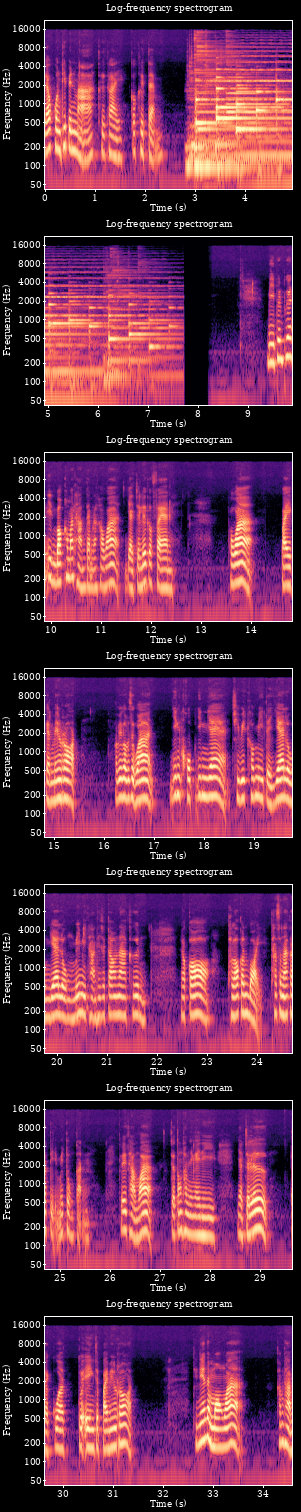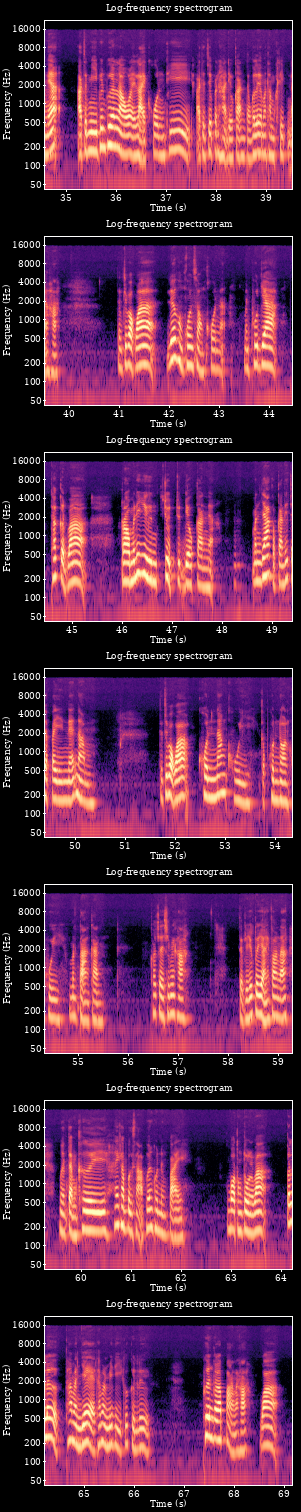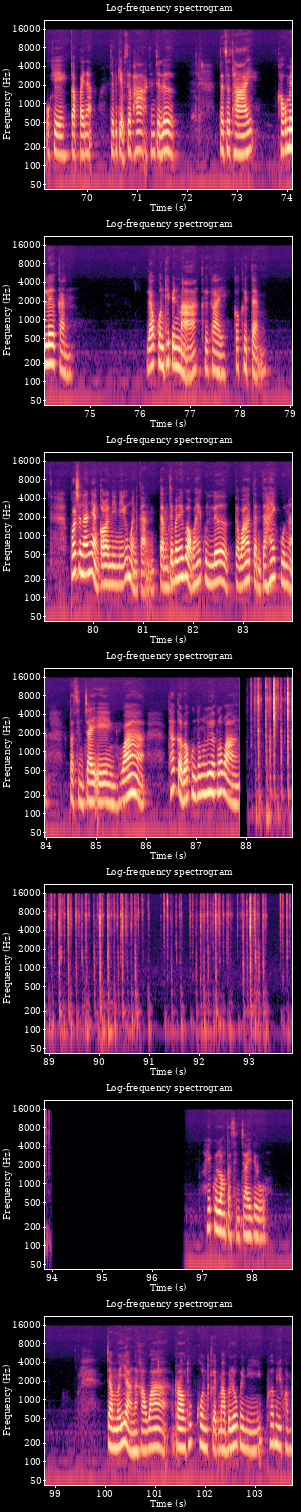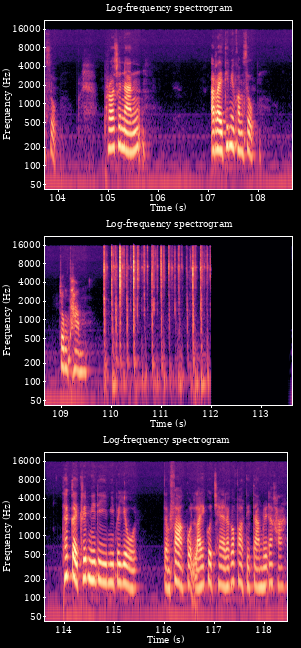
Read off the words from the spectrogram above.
แล้วคนที่เป็นหมาคือใครก็คือแต้มมีเพื่อนๆอินบ็อกเข้ามาถามแต้มนะคะว่า อยากจะเลิกกับแฟน เพราะว่าไปกันไม่รอด เขามีความรู้สึกว่ายิ่งคบยิ่งแย่ชีวิตเขามีแต่แย่ลงแย่ลง ไม่มีทางที่จะก้าวหน้าขึ้น แล้วก็ทะเลาะกันบ่อย ทัศนคติไม่ตรงกัน ก็เลยถามว่าจะต้องทำยังไงดี อยากจะเลิก แต่กลัวตัวเองจะไปไม่รอด ทีนี้แต่มองว่าคำถามเนี้ยอาจจะมีเพื่อนๆเราหลาย ๆ คนที่อาจจะเจอปัญหาเดียวกัน แต่ก็เลยมาทำคลิปนะคะแต่จะบอกว่าเรื่องของคนสองคนอะมันพูดยาก ถ้าเกิดว่าเราไม่ได้ยืนจุดจุดเดียวกันเนี่ยมันยากกับการที่จะไปแนะนำแต่จะบอกว่าคนนั่งคุยกับคนนอนคุยมันต่างกัน เข้าใจใช่ไหมคะ แต่จะยกตัวอย่างให้ฟังนะ เหมือนแต้มเคยให้คำปรึกษาเพื่อนคนหนึ่งไป บอกตรงๆเลยว่า ก็เลิกถ้ามันแย่ถ้ามันไม่ดีก็คือเลิก เพื่อนก็รับปากนะคะ ว่าโอเค กลับไปเนี่ยจะไปเก็บเสื้อผ้าฉันจะเลิก แต่สุดท้ายเขาก็ไม่เลิกกัน แล้วคนที่เป็นหมาคือใครก็คือแต้มเพราะฉะนั้นอย่างกรณีนี้ก็เหมือนกัน แต้มจะไม่ได้บอกว่าให้คุณเลิก แต่ว่าแต้มจะให้คุณอะตัดสินใจเองว่าถ้าเกิดว่าคุณต้องเลือกระหว่าง ให้คุณลองตัดสินใจดูจำไว้อย่างนะคะว่าเราทุกคนเกิดมาบนโลกใบนี้เพื่อมีความสุข เพราะฉะนั้น อะไรที่มีความสุข จงทำถ้าเกิดคลิปนี้ดีมีประโยชน์แต่ฝากกดไลค์กดแชร์แล้วก็ฝากติดตามด้วยนะคะ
